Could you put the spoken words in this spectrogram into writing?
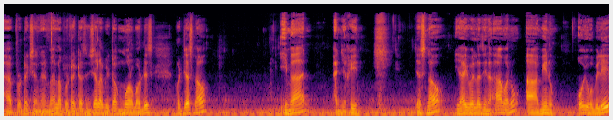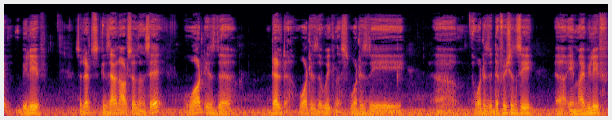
have protection and may Allah protect us. Inshallah, we'll talk more about this. But just now, Iman and Yaqeen. Just now, Ya ayyuhalladhina amanu, aminu. O you who believe, believe. So let's examine ourselves and say, what is the delta? What is the weakness? What is the um, what is the deficiency uh, in my belief,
